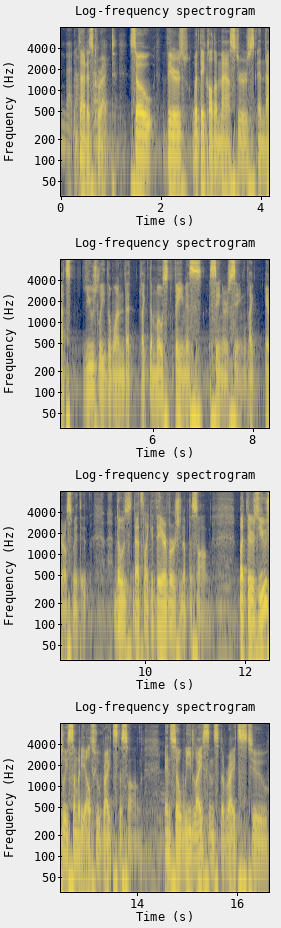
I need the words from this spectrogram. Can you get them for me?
and that. That is okay. correct. So there's what they call the masters, and that's usually the one that like the most famous singers sing, like Aerosmith. Those that's like their version of the song. But there's usually somebody else who writes the song, and so we license the rights to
